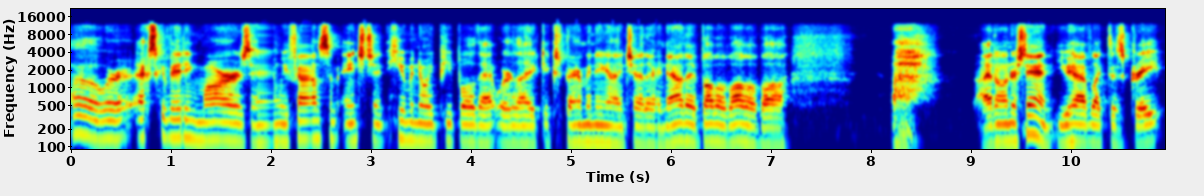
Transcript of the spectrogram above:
oh, we're excavating Mars and we found some ancient humanoid people that were like experimenting on each other and now they blah blah blah blah blah. Ah, I don't understand. You have like this great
